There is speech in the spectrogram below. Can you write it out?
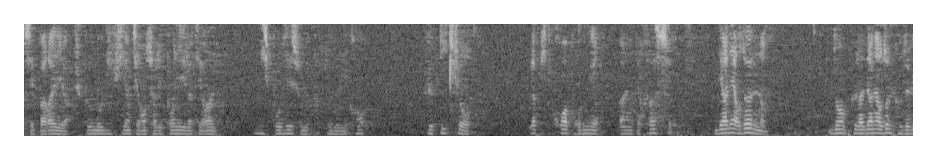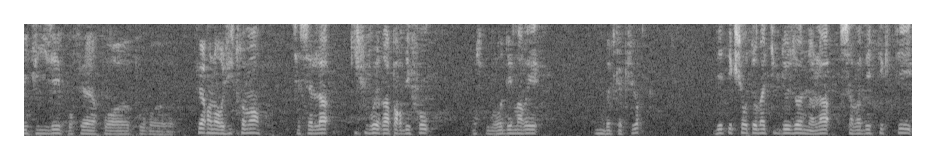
c'est pareil, je peux modifier en tirant sur les poignées latérales disposées sur le porte de l'écran. Je clique sur la petite croix pour venir à l'interface. Dernière zone, donc la dernière zone que vous avez utilisée pour faire, pour, euh, euh, faire un enregistrement, c'est celle-là qui s'ouvrira par défaut lorsque vous redémarrez une nouvelle capture. Détection automatique de zone, là ça va détecter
